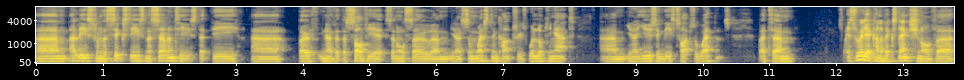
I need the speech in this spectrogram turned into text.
um, at least from the 60s and the 70s, that the uh, both you know that the Soviets and also um, you know some Western countries were looking at um, you know using these types of weapons, but um, it's really a kind of extension of uh,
